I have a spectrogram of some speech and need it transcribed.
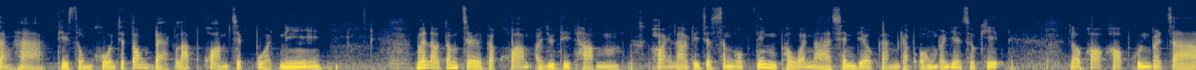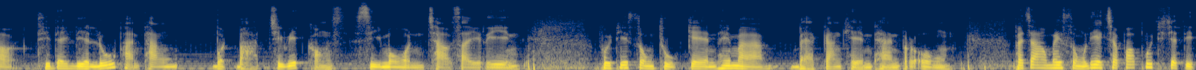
ต่างหากที่สมควรจะต้องแบกรับความเจ็บปวดนี้เมื่อเราต้องเจอกับความอายุติธรรม ขอให้เราที่จะสงบนิ่งภาวนาเช่นเดียวกันกับองค์พระเยซูคริสต์ เราขอขอบคุณพระเจ้าที่ได้เรียนรู้ผ่านทาง บทบาทชีวิตของซีโมน ชาวไซรีน ผู้ที่ทรงถูกเกณฑ์ให้มาแบกกางเขนแทนพระองค์ พระเจ้าไม่ทรงเรียกเฉพาะผู้ที่จะติด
